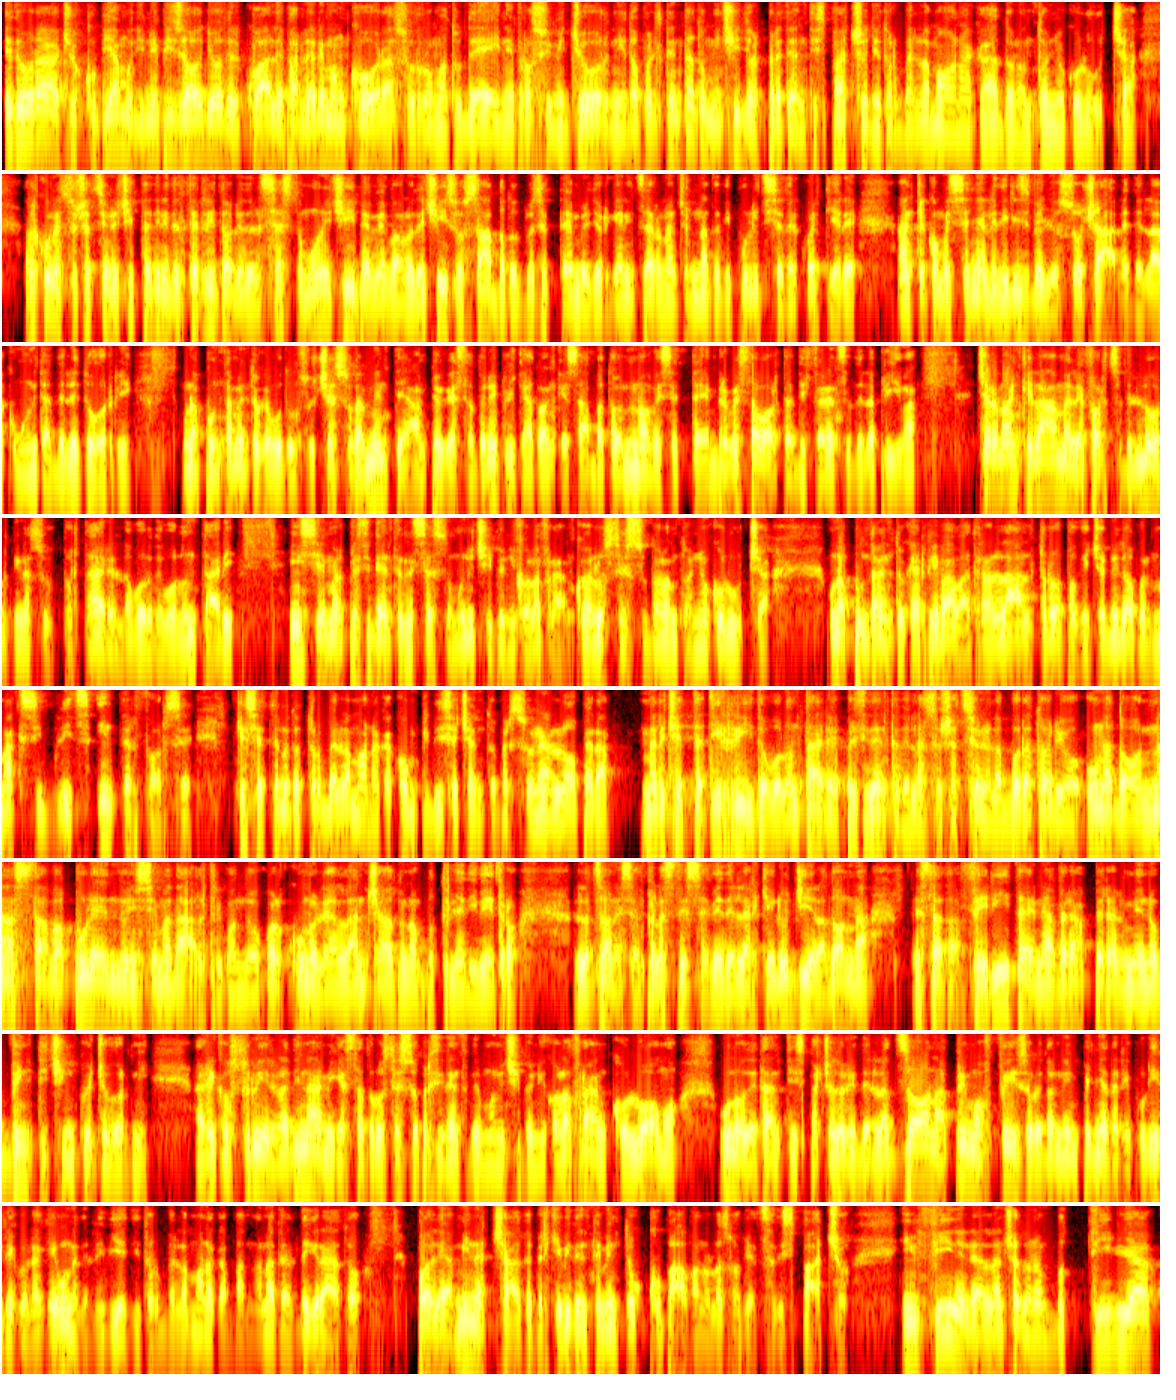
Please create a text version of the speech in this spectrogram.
Ed ora ci occupiamo di un episodio del quale parleremo ancora su Roma Today nei prossimi giorni dopo il tentato omicidio al prete antispaccio di Torbella Monaca, Don Antonio Coluccia. Alcune associazioni cittadini del territorio del sesto municipio avevano deciso sabato 2 settembre di organizzare una giornata di pulizia del quartiere anche come segnale di risveglio sociale della comunità delle torri. Un appuntamento che ha avuto un successo talmente ampio che è stato replicato anche sabato 9 settembre. Questa volta, a differenza della prima, c'erano anche l'AMA e le forze dell'ordine a supportare il lavoro dei volontari, insieme al presidente del sesto municipio Nicola Franco e allo stesso Don Antonio Coluccia. Un appuntamento che arrivava tra l'altro pochi giorni dopo il Maxi Blitz Interforce che si è tenuto a Torbella Monaca con più di 600 persone all'opera. Maricetta Tirrito, volontaria e presidente dell'associazione Laboratorio Una Donna, stava pulendo insieme ad altri quando qualcuno le ha lanciato una bottiglia di vetro. La zona è sempre la stessa, via dell'archeologia, la donna è stata ferita e ne avrà per almeno 25 giorni. A ricostruire la dinamica è stato lo stesso presidente del municipio Nicola Franco, l'uomo, uno dei tanti spacciatori della zona, prima offeso le donne impegnate a ripulire quella che è una delle vie di Torbella Monaca abbandonate al degrado, poi le ha minacciate perché evidentemente occupavano la sua piazza di spaccio. Infine le ha lanciato una bottiglia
